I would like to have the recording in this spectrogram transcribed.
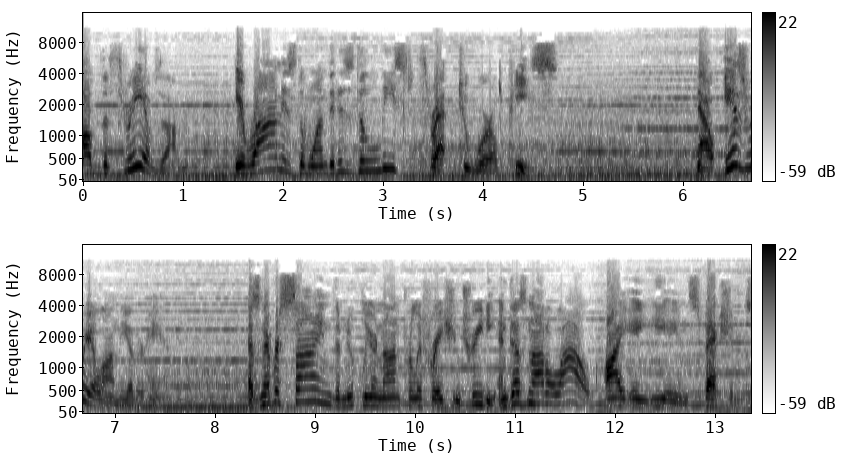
Of the three of them, Iran is the one that is the least threat to world peace. Now, Israel, on the other hand, has never signed the Nuclear Non-Proliferation Treaty and does not allow IAEA inspections.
